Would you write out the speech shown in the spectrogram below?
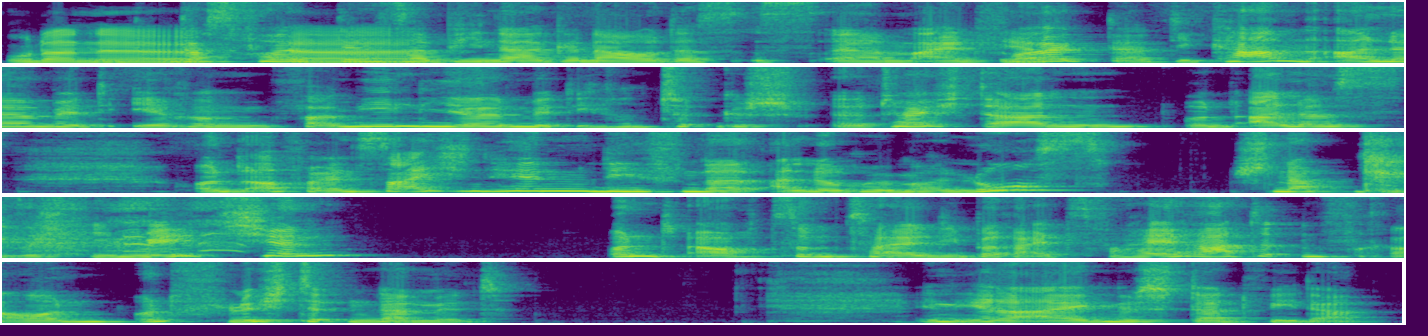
Oder eine, das Volk äh, der Sabiner, genau, das ist ähm, ein Volk, ja. die kamen alle mit ihren Familien, mit ihren T äh, Töchtern und alles. Und auf ein Zeichen hin liefen dann alle Römer los, schnappten sich die Mädchen und auch zum Teil die bereits verheirateten Frauen und flüchteten damit in ihre eigene Stadt wieder.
